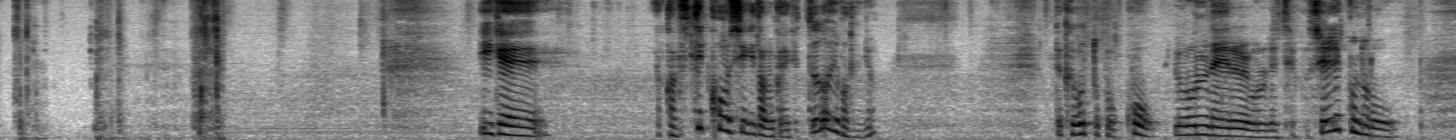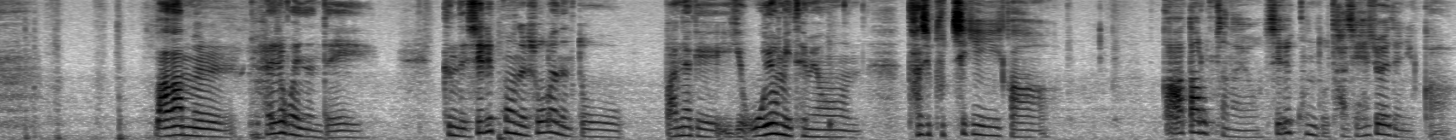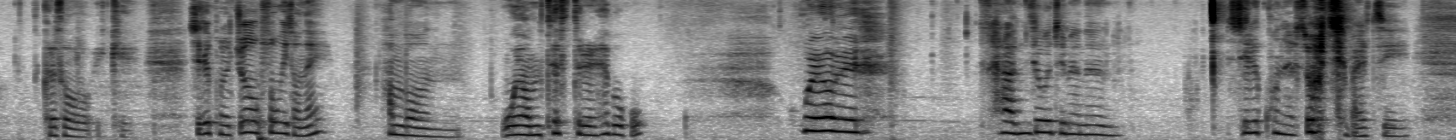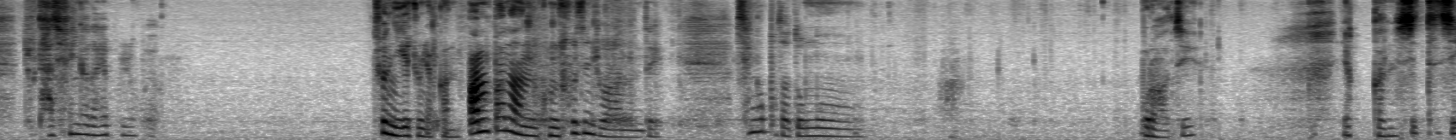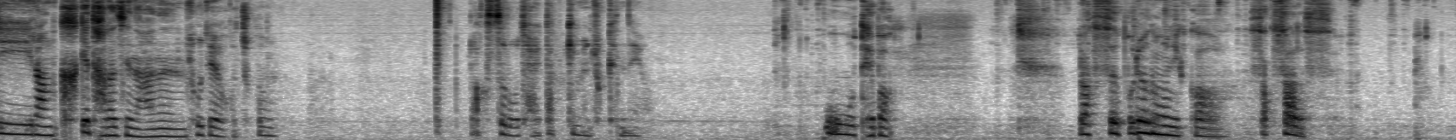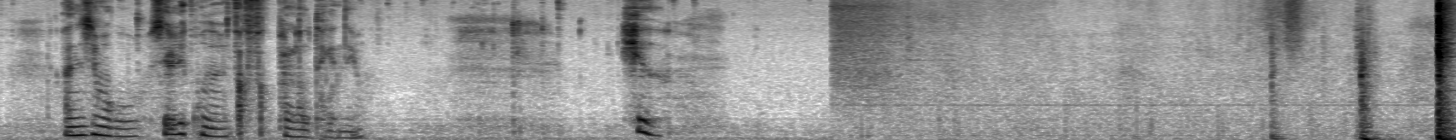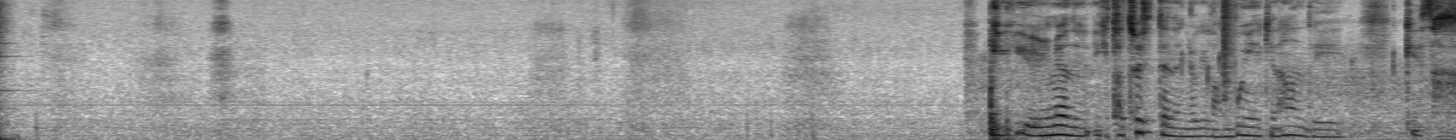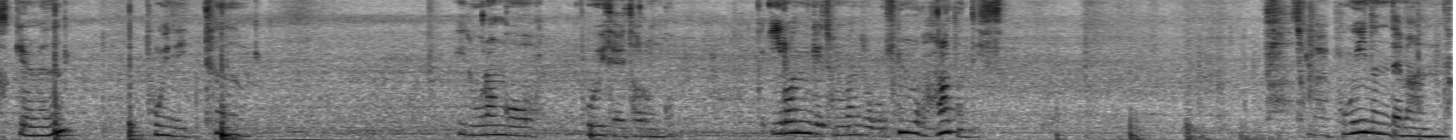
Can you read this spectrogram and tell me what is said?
이게 약간 스티커식이다 보니까 이렇게 뜯어지거든요. 근데 그것도 그렇고 요런 데를 원래 제가 실리콘으로 마감을 하려고 했는데 근데 실리콘을 쏘면은 또 만약에 이게 오염이 되면 다시 붙이기가 까다롭잖아요. 실리콘도 다시 해줘야 되니까. 그래서 이렇게 실리콘을 쭉 쏘기 전에 한번 오염 테스트를 해보고 오염이 잘 안 지워지면은 실리콘을 쏠지 말지 좀 다시 생각을 해보려고요. 저는 이게 좀 약간 빤빤한 그런 소재인 줄 알았는데 생각보다 너무 뭐라 하지? 약간 시트지랑 크게 다르진 않은 소재여가지고 락스로 잘 닦이면 좋겠네요. 오 대박. 락스 뿌려놓으니까 싹 사라졌어요. 안심하고 실리콘을 싹싹 발라도 되겠네요. 휴. 이게 열면은 이게 닫혀 있을 때는 여기가 안 보이긴 하는데 이렇게 싹 열면은 보이네 이 틈. 이 노란 거 보이세요 더러운 거? 그 이런 게 전반적으로 청소가 하나도 안 돼 있어. 하, 정말 보이는 데만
